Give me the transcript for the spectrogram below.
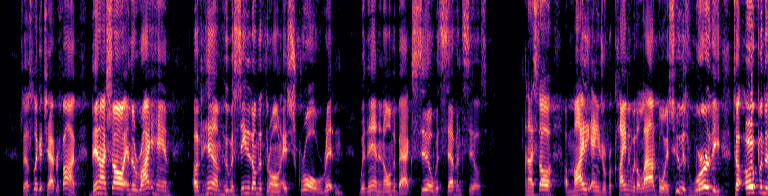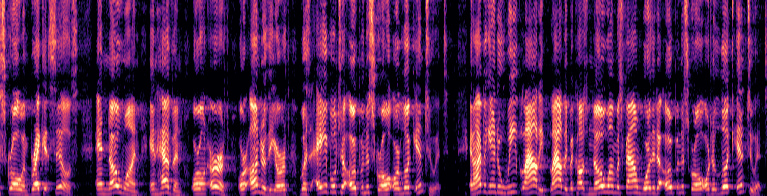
So let's look at chapter 5. Then I saw in the right hand of him who was seated on the throne a scroll written within and on the back, sealed with seven seals. And I saw a mighty angel proclaiming with a loud voice, Who is worthy to open the scroll and break its seals? And no one in heaven or on earth or under the earth was able to open the scroll or look into it. And I began to weep loudly, loudly because no one was found worthy to open the scroll or to look into it.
